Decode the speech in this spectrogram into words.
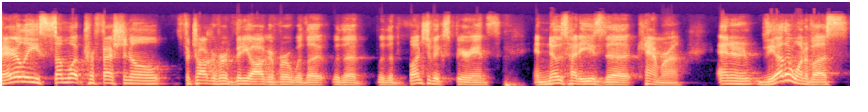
fairly somewhat professional photographer, videographer with a with a with a bunch of experience and knows how to use the camera. And the other one of us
